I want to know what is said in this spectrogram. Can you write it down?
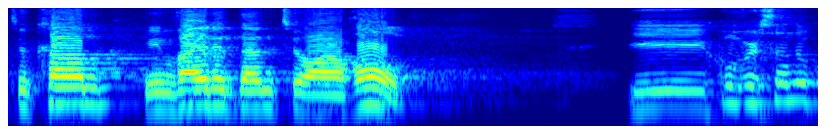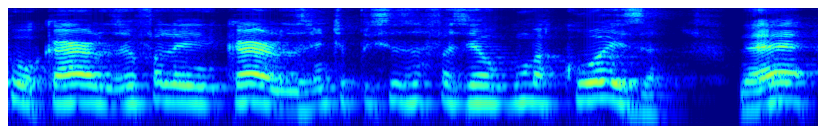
to come. We invited them to our home. E conversando com o Carlos, eu falei, Carlos, a gente precisa fazer alguma coisa, né?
